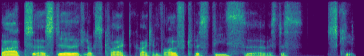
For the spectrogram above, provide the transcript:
But uh, still, it looks quite quite involved with these uh, with this scheme.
